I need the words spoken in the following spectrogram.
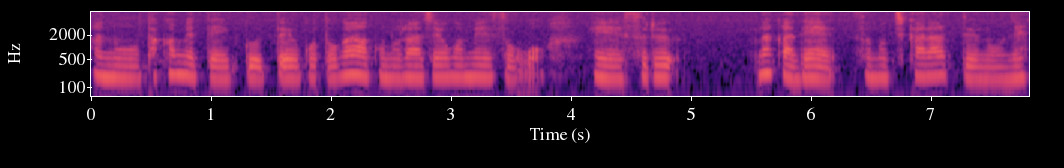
あの高めていくっていうことがこのラジオガ瞑想を、えー、する中でその力っていうのをね、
